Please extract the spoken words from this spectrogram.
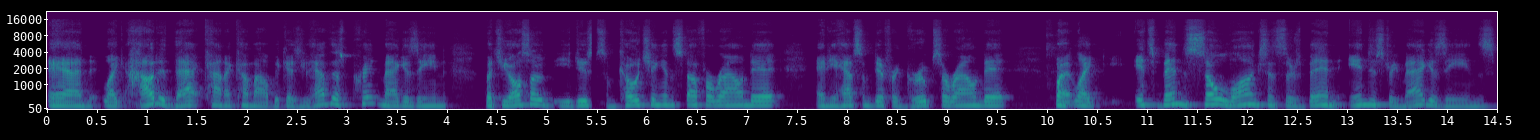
And like, how did that kind of come out? Because you have this print magazine, but you also you do some coaching and stuff around it, and you have some different groups around it. But like, it's been so long since there's been industry magazines.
